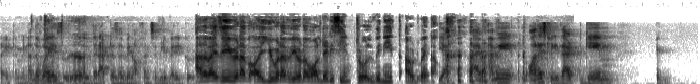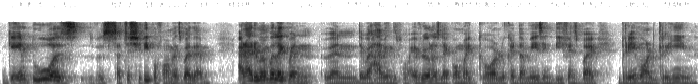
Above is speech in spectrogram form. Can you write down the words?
right? I mean, otherwise two, yeah. the, the Raptors have been offensively very good. Otherwise, we would have, you would have, we would have already seen Troll Vineet out by now. yeah, I, I mean, honestly, that game, game two was was such a shitty performance by them. And I remember like when when they were having this, everyone was like, "Oh my god, look at the amazing defense by Draymond Green."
